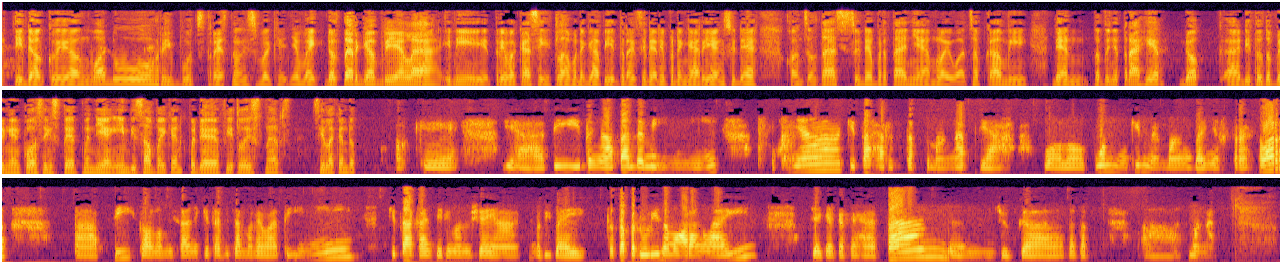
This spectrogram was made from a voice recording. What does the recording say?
tidak ke yang waduh ribut stres dan sebagainya. Baik, dokter Gabriela, ini terima kasih telah menanggapi interaksi dari pendengar yang sudah konsultasi, sudah bertanya melalui WhatsApp kami. Dan tentunya terakhir, dok, uh, ditutup dengan closing statement yang ingin disampaikan kepada fit listeners. Silakan dok. Oke, ya di tengah pandemi ini, pokoknya kita harus tetap semangat ya. Walaupun mungkin memang banyak stresor, tapi kalau misalnya kita bisa melewati ini, kita akan jadi manusia yang lebih baik. Tetap peduli sama orang lain, jaga kesehatan, dan juga tetap uh, semangat.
